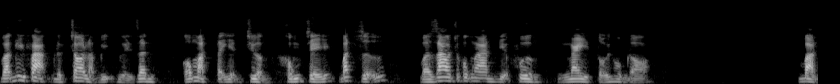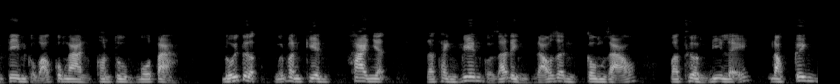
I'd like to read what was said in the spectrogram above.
và nghi phạm được cho là bị người dân có mặt tại hiện trường khống chế, bắt giữ và giao cho công an địa phương ngay tối hôm đó. Bản tin của báo Công an Con Tum mô tả đối tượng Nguyễn Văn Kiên khai nhận là thành viên của gia đình giáo dân công giáo và thường đi lễ đọc kinh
